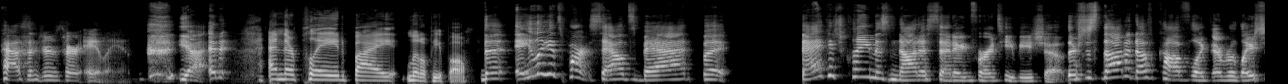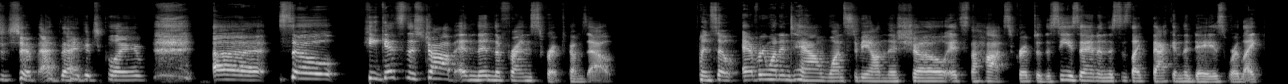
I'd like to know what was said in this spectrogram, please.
passengers are aliens. yeah, and And they're played by little people. the aliens part sounds bad, but baggage claim is not a setting for a TV show. There's just not enough conflict and relationship at baggage claim. Uh, so he gets this job, and then the Friends script comes out. And so everyone in town wants to be on this show. It's the hot script of the season. And this is like back in the days where like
